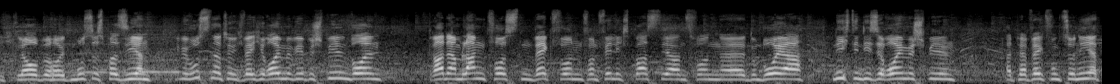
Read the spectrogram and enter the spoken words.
Ich glaube, heute muss es passieren. Wir wussten natürlich, welche Räume wir bespielen wollen. Gerade am langen Pfosten, weg von, von Felix Bastians, von äh, Dumboya, nicht in diese Räume spielen. Hat perfekt funktioniert.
